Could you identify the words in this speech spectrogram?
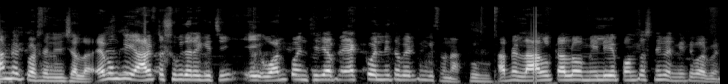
হান্ড্রেড পার্সেন্ট ইনশাল্লাহ। এবং কি আরেকটা সুবিধা রেখেছি এই ওয়ান পয়েন্ট থ্রি আপনি এক কোয়েল নিতে হবে এরকম কিছু না। আপনি লাল কালো মিলিয়ে পঞ্চাশ নিবেন নিতে পারবেন।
